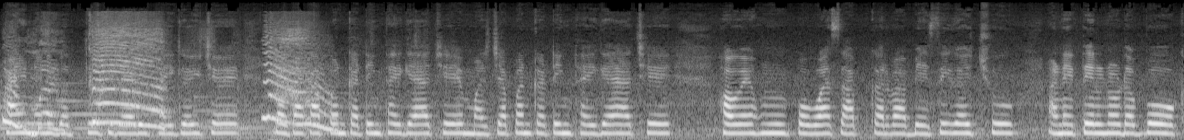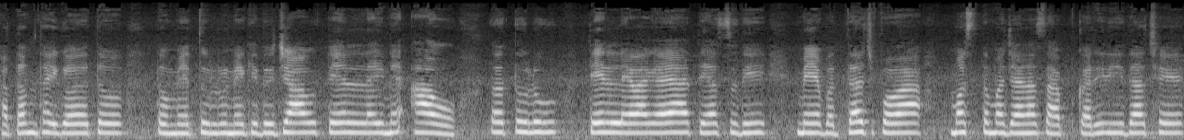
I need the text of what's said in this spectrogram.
ફાઇનલી બધું જ રેડી થઈ ગયું છે. બટાકા પણ કટિંગ થઈ ગયા છે, મરચાં પણ કટિંગ થઈ ગયા છે. હવે હું પૌવા સાફ કરવા બેસી ગઈ છું અને તેલનો ડબ્બો ખતમ થઈ ગયો હતો. તો મેં તુલુને કીધું, જાઓ, તેલ લઈને આવો. તો તુલુ તેલ લેવા ગયા. ત્યાં સુધી મેં બધા જ પૌવા મસ્ત મજાના સાફ કરી દીધા છે.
